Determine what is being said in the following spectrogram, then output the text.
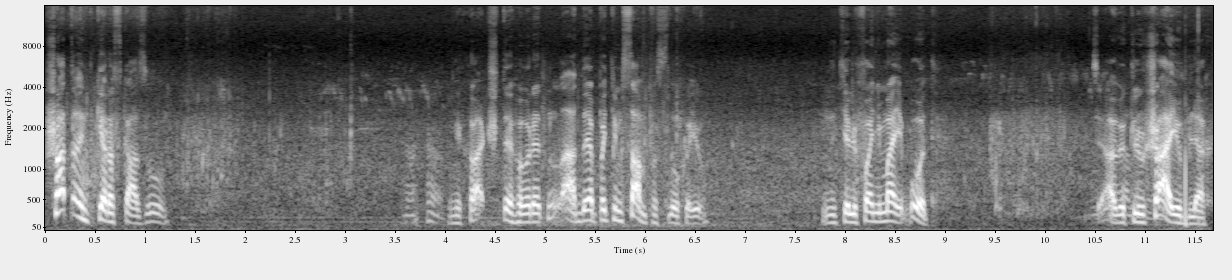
Що там таке розказував? Не хочете говорити? Ну ладно, я потім сам послухаю. На телефоні має бути. Це я виключаю, блях.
